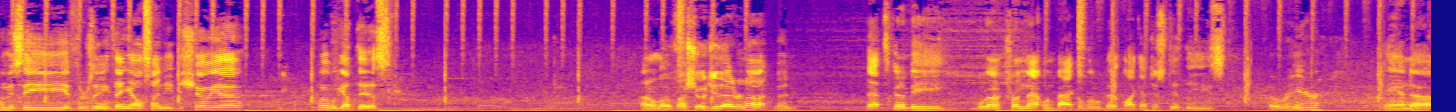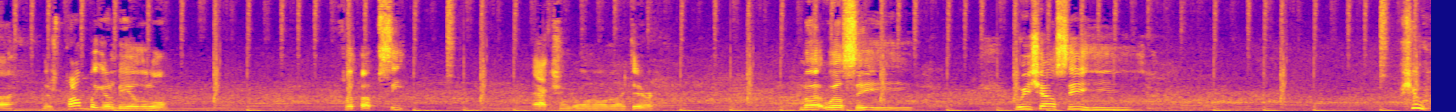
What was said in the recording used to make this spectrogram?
let me see if there's anything else I need to show you. Well, we got this. I don't know if I showed you that or not, but that's going to be, we're going to trim that one back a little bit like I just did these over here. And uh, there's probably going to be a little flip up seat action going on right there. But we'll see. We shall see. Phew.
